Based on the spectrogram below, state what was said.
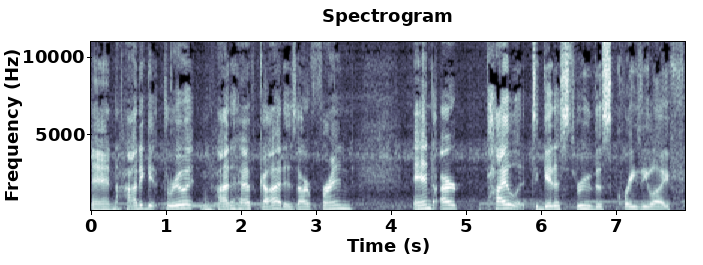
and how to get through it and how to have God as our friend and our pilot to get us through this crazy life.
